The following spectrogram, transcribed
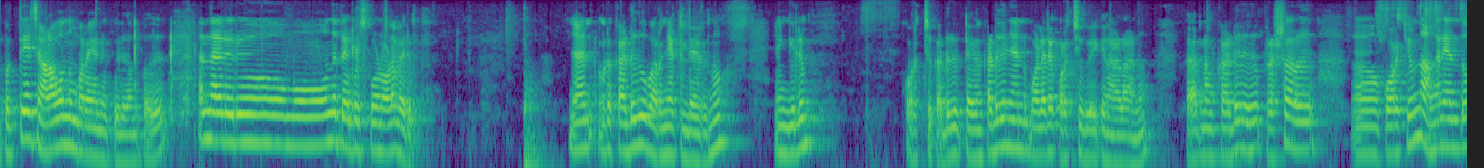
പ്രത്യേകിച്ച് അളവൊന്നും പറയാൻ ഒക്കില്ല നമുക്കത്. എന്നാലും ഒരു മൂന്ന് ടേബിൾ സ്പൂണോളം വരും. ഞാൻ ഇവിടെ കടുക് പറഞ്ഞിട്ടില്ലായിരുന്നു. എങ്കിലും കുറച്ച് കടുക് ഇട്ടേക്കാം കടുക് ഞാൻ വളരെ കുറച്ച് ഉപയോഗിക്കുന്ന ആളാണ്. കാരണം കടുക് പ്രഷർ കുറയ്ക്കും. അങ്ങനെ എന്തോ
